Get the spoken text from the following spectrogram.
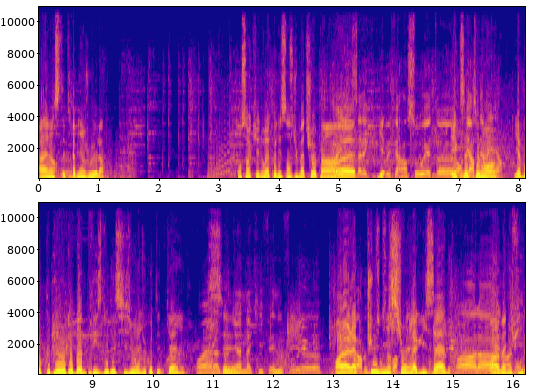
Ah non, c'était très bien joué là. On sent qu'il y a une vraie connaissance du match-up. hein. Ah Euh, il savait qu'il y a- pouvait faire un saut et être euh, Exactement. Il y a beaucoup de, de bonnes prises de décision du côté de Ken. Ouais, la C'est- Donian là qui fait, nous fait. euh, Oh là, la de punition de la glissade. Voilà, Ah, magnifique.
